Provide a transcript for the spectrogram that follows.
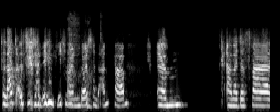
platt, als wir dann endlich mal in Deutschland ankamen. Ähm, aber das war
